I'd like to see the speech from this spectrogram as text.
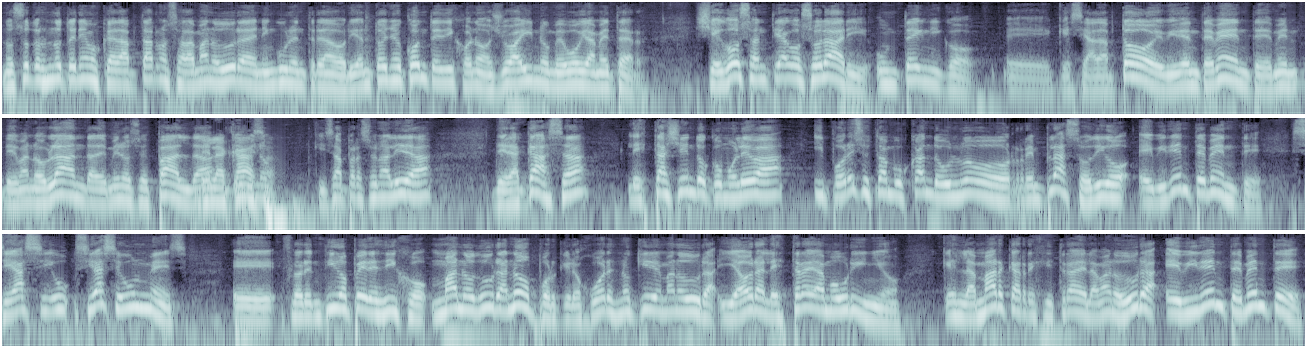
Nosotros no tenemos que adaptarnos a la mano dura de ningún entrenador. Y Antonio Conte dijo, no, yo ahí no me voy a meter. Llegó Santiago Solari, un técnico eh, que se adaptó, evidentemente, de, mano blanda, de menos espalda, De la casa. menos, quizá personalidad, de la casa, le está yendo como le va y por eso están buscando un nuevo reemplazo. Digo, evidentemente, hace, si hace un mes eh, Florentino Pérez dijo mano dura no, porque los jugadores no quieren mano dura, y ahora les trae a Mourinho, que es la marca registrada de la mano dura, evidentemente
